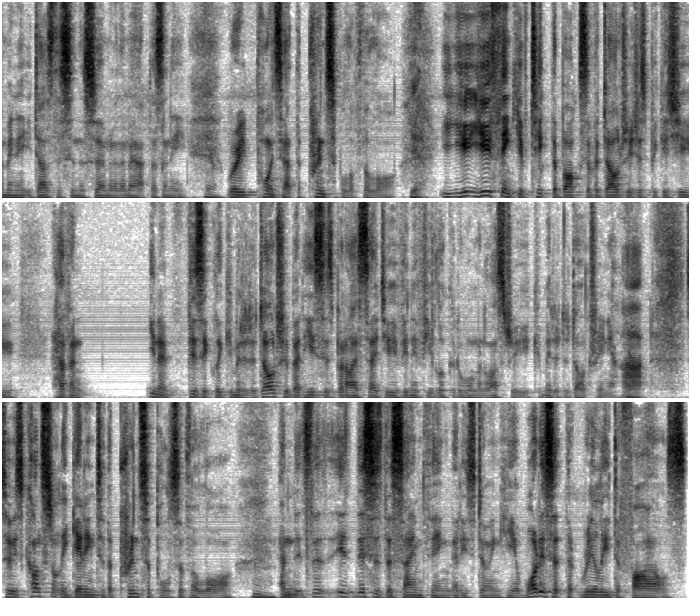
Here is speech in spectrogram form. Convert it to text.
I mean, he does this in the Sermon on the Mount, doesn't he? Yeah. Where he points out the principle of the law. Yeah. You, you think you've ticked the box of adultery just because you haven't, you know, physically committed adultery, but he says, but I say to you, even if you look at a woman lustfully, you committed adultery in your heart. So he's constantly getting to the principles of the law. Mm. And it's the, it, this is the same thing that he's doing here. What is it that really defiles?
